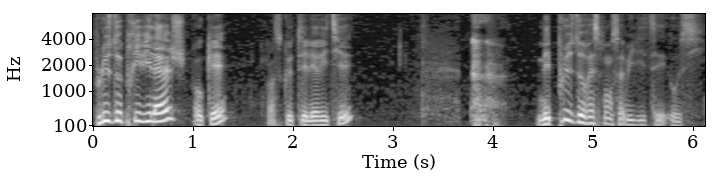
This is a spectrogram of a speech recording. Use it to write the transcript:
Plus de privilèges, ok, parce que tu es l'héritier, mais plus de responsabilités aussi.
